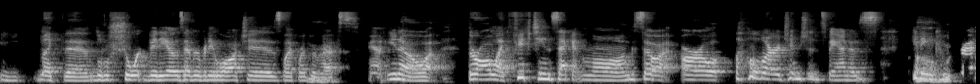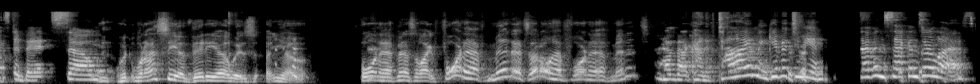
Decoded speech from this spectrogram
like the little short videos everybody watches, like whether mm-hmm. that's you know they're all like 15 second long, so our our attention span is getting oh, compressed a bit. So when I see a video is you know. Four and a half minutes. I'm like, four and a half minutes? I don't have four and a half minutes. I have that kind of time and give it to me in seven seconds or less.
